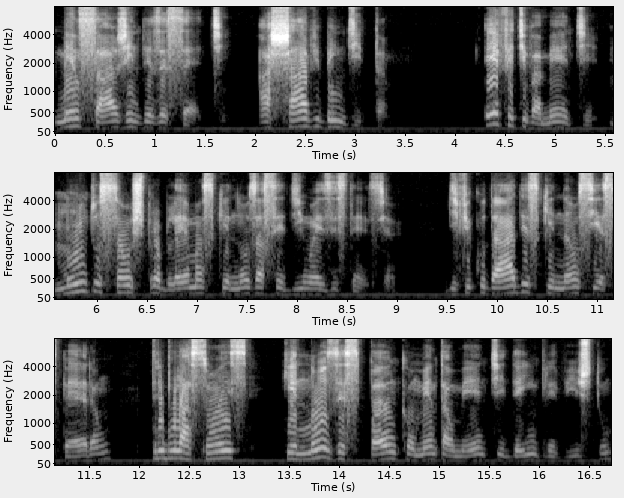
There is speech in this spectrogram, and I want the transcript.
Mensagem 17 A chave bendita. Efetivamente, muitos são os problemas que nos assediam a existência. Dificuldades que não se esperam, tribulações que nos espancam mentalmente de imprevisto,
